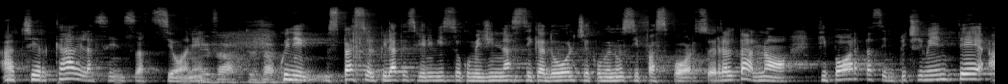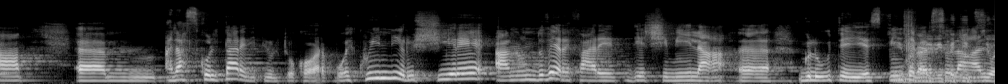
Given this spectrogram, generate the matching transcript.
a cercare la sensazione. Esatto, esatto. Quindi spesso il Pilates viene visto come ginnastica dolce, come non si fa sforzo, in realtà no, ti porta semplicemente a, ehm, ad ascoltare di più il tuo corpo e quindi riuscire a non dover fare 10.000 eh, glutei e spinte verso l'alto,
